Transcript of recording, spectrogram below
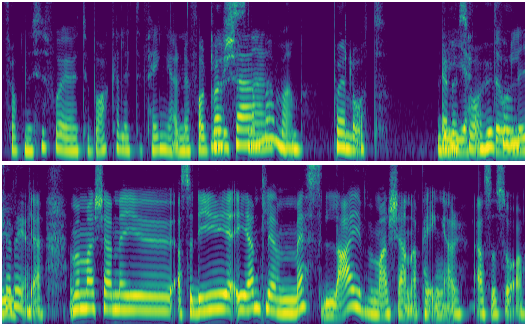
förhoppningsvis får jag tillbaka lite pengar när folk Vad lyssnar. tjänar man på en låt? Det Eller så, hur funkar det? Men man tjänar ju, alltså det är ju egentligen mest live man tjänar pengar. Alltså så.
